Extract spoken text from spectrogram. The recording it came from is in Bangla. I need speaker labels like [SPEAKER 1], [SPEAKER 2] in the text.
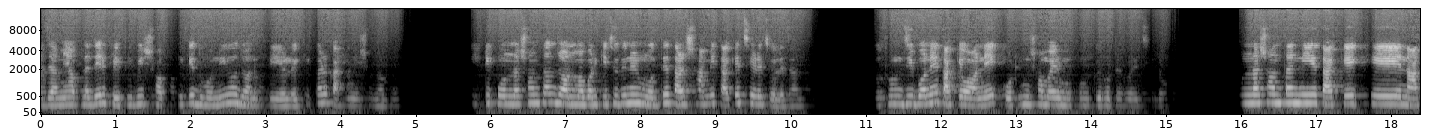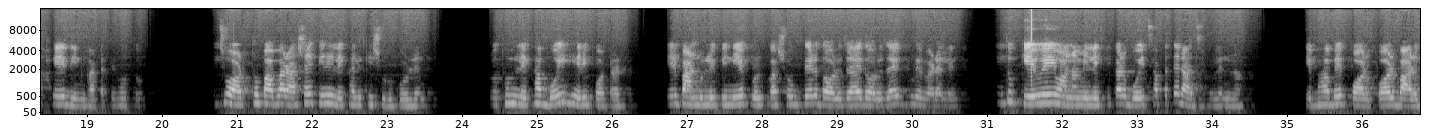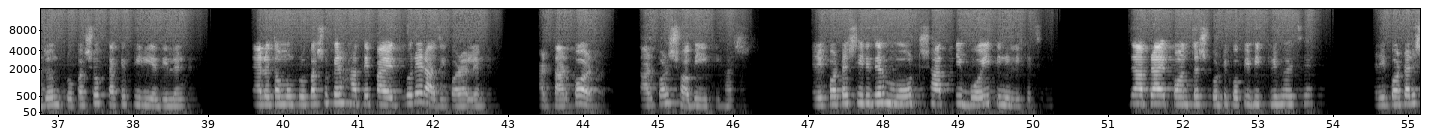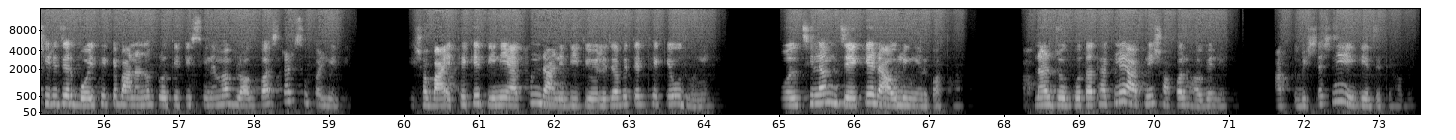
[SPEAKER 1] আজ আমি আপনাদের পৃথিবীর সব থেকে ধনী ও জনপ্রিয় লেখিকার কাহিনী শোনাব। একটি কন্যা সন্তান জন্মাবার কিছুদিনের মধ্যে তার স্বামী তাকে ছেড়ে চলে যান। প্রথম জীবনে তাকে অনেক কঠিন সময়ের মুখোমুখি হতে হয়েছিল। কন্যা সন্তান নিয়ে তাকে খেয়ে না খেয়ে দিন কাটাতে হতো। কিছু অর্থ পাবার আশায় তিনি লেখালেখি শুরু করলেন। প্রথম লেখা বই হ্যারি পটার। এর পাণ্ডুলিপি নিয়ে প্রকাশকদের দরজায় দরজায় ঘুরে বেড়ালেন। কিন্তু কেউ এই অনামী লেখিকার বই ছাপাতে রাজি হলেন না। এভাবে পরপর বারো জন প্রকাশক তাকে ফিরিয়ে দিলেন। তেরোতম প্রকাশকের হাতে পায়ে ধরে রাজি করালেন। আর তারপর তারপর সবই ইতিহাস। হ্যারি পটার সিরিজের মোট সাতটি বই তিনি লিখেছেন, যা প্রায় পঞ্চাশ কোটি কপি বিক্রি হয়েছে। হ্যারি পটার সিরিজের বই থেকে বানানো প্রতিটি সিনেমা ব্লকবাস্টার সুপারহিট এসব আয় থেকে তিনি এখন রানী দ্বিতীয় এলিজাবেথের থেকেও ধনী। বলছিলাম জে কে রাউলিং এর কথা। আপনার যোগ্যতা থাকলে আপনি সফল হবেনই। আত্মবিশ্বাস নিয়ে এগিয়ে যেতে হবে।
